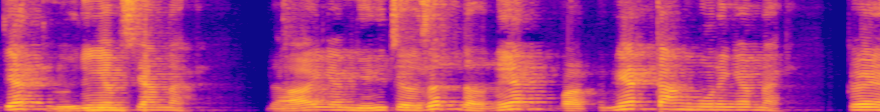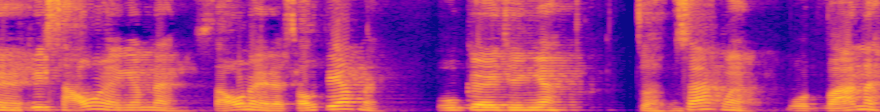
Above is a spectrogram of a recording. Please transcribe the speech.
test thử cho anh em xem này đấy anh em nhìn chưa rất là nét và nét căng luôn anh em này cây này cây sáu này anh em này sáu này là sáu tép này ok chưa anh em chuẩn xác này một ván này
